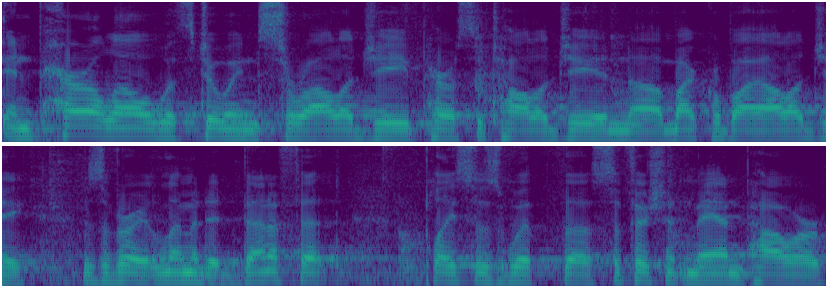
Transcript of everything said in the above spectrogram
in parallel with doing serology, parasitology, and uh, microbiology is a very limited benefit. Places with uh, sufficient manpower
